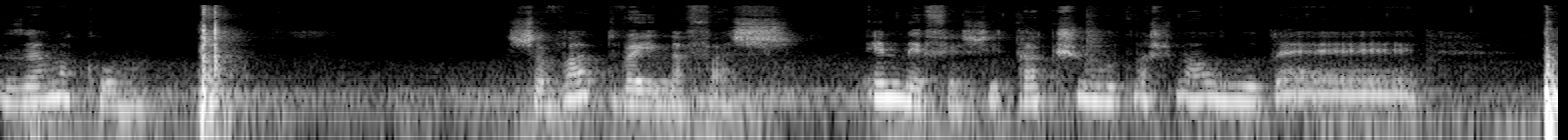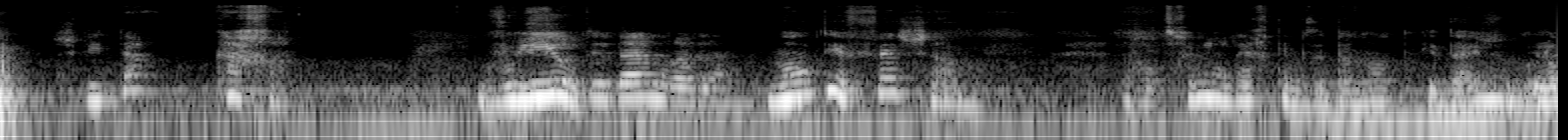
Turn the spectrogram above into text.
זה המקום. שבת ויהי נפש. אין נפש, התרגשות, משמעות, אה... שביתה, ככה. גבוליות. מאוד יפה שם. אנחנו צריכים ללכת עם זה, בנות, כדאי לנו, לא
